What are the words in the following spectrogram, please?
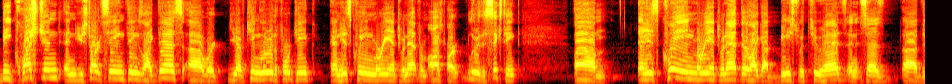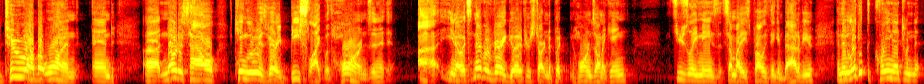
be questioned, and you start seeing things like this, uh, where you have King Louis XIV and his queen Marie Antoinette from Aust- or Louis XVI. Um, and his queen, Marie Antoinette, they're like a beast with two heads, and it says, uh, the two are but one. And uh, notice how King Louis is very beast like with horns. And, it, uh, you know, it's never very good if you're starting to put horns on a king. It usually means that somebody's probably thinking bad of you. And then look at the Queen Antoinette,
